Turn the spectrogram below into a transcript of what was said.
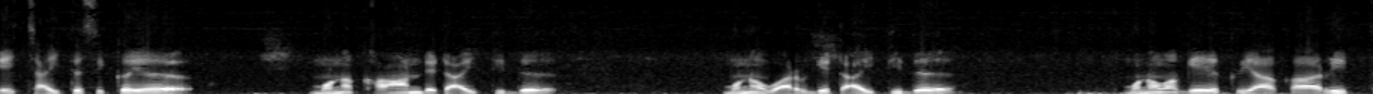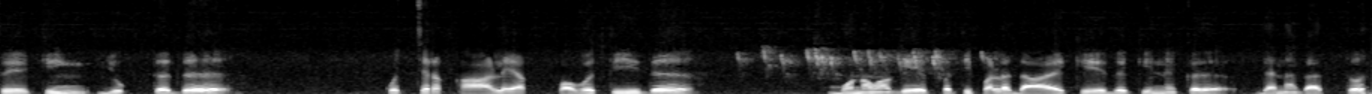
ඒ චෛතසිකය මොන කාණ්ඩයට අයිතිද මොන වර්ගයට අයිතිද මොන වගේ ක්‍රියාකාරීත්වයකින් යුක්තද කොච්චර කාලයක් පවතීද මොන වගේ ප්‍රතිඵලදායකයේද කියන එක දැනගත්තොත්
